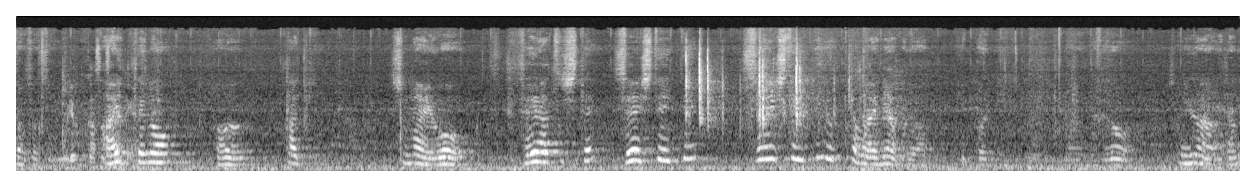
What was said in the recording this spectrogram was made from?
そうそうそう。無力化さ相せないといけない手のあタッチ竹刀を制圧して制していて制していってる場合にはこれは一本になるんだけどそういうのはなな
